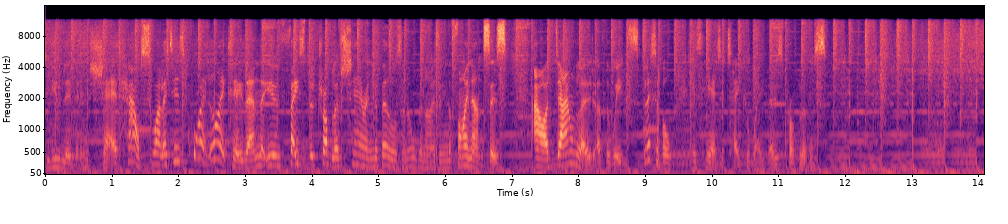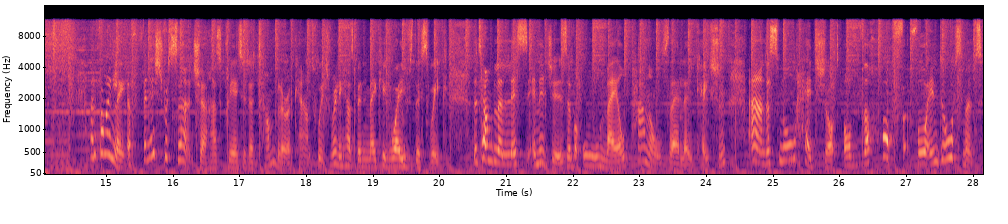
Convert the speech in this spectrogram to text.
do you live in a shared house? Well, it is quite likely then that you've faced the trouble of sharing the bills and organising the finances. Our download of the week, Splittable, is here to take away those problems. And finally, a Finnish researcher has created a Tumblr account which really has been making waves this week. The Tumblr lists images of all male panels, their location, and a small headshot of the Hoff for endorsement.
